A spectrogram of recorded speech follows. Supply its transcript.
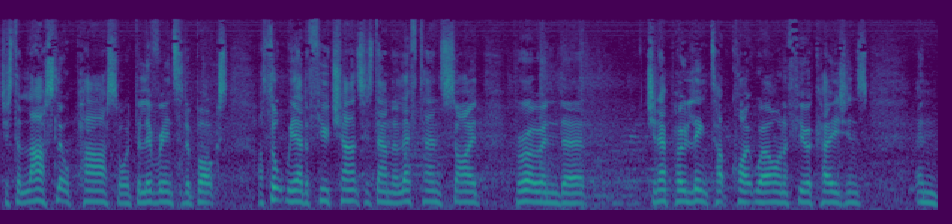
Just a last little pass or delivery into the box. I thought we had a few chances down the left-hand side. Bro and uh, Djenepo linked up quite well on a few occasions, and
